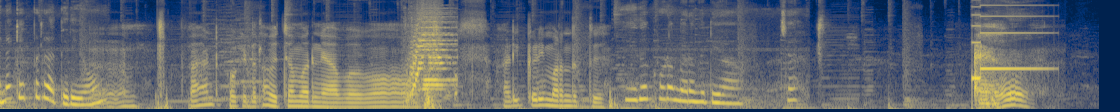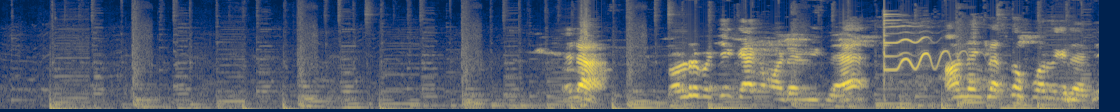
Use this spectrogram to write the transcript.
எனக்கு எப்படிடா தெரியும்? பேண்ட் பாக்கெட்டில் தான் வச்ச மாதிரி ஞாபகம். அடிக்கடி மறந்துட்டு. இதை கூட மறந்துட்டியா? ச்சே. ஏண்டா? சொல்ற பற்றியும் கேட்க மாட்டார் வீட்டில் ஆன்லைன் கிளாஸ்க்கும் போகிறது கிடையாது.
